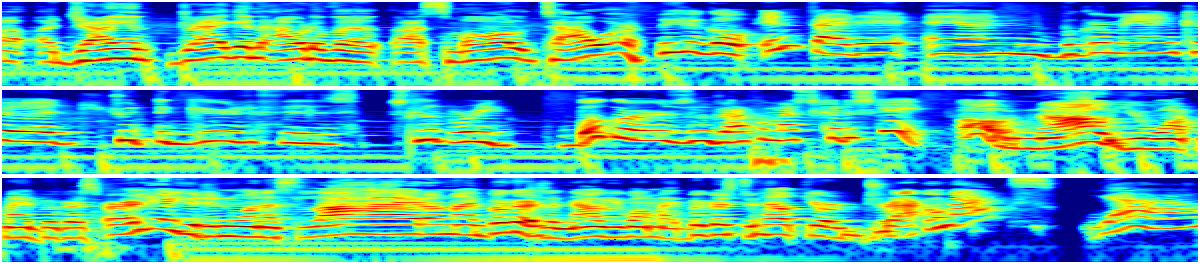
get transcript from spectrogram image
a, a giant dragon out of a, a small tower? We could go inside it, and Booger Man could shoot the gears with his slippery boogers, and Dracomax could escape. Oh, now you want my boogers. Earlier you didn't want to slide on my boogers, and now you want my boogers to help your Dracomax? Yeah.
